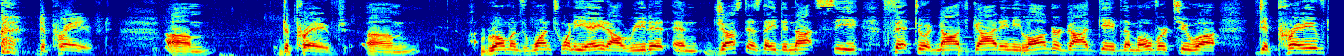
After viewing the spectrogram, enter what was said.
depraved. Um, depraved. Um, Romans 128, I'll read it. And just as they did not see fit to acknowledge God any longer, God gave them over to a depraved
